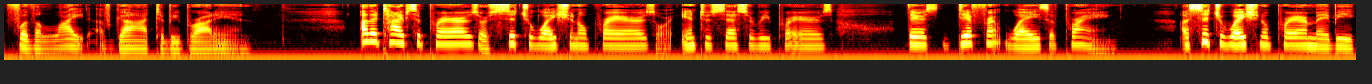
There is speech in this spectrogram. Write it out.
for the light of God to be brought in. Other types of prayers are situational prayers or intercessory prayers. There's different ways of praying. A situational prayer may be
